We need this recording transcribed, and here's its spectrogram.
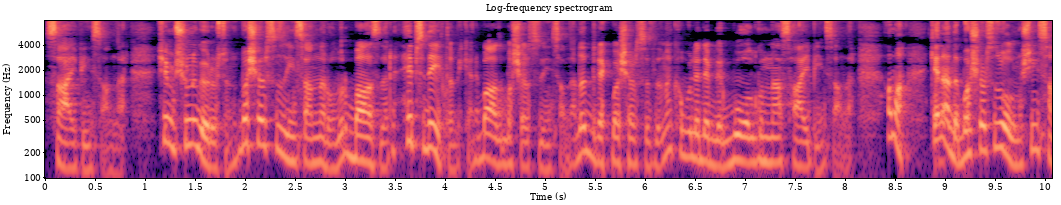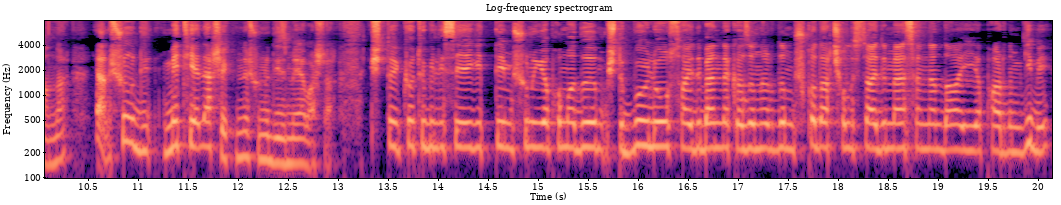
sahip insanlar. Şimdi şunu görürsünüz. Başarısız insanlar olur bazıları. Hepsi değil tabii ki. Yani bazı başarısız insanlar da direkt başarısızlığını kabul edebilir. Bu olgunluğa sahip insanlar. Ama genelde başarısız olmuş insanlar yani şunu metiyeler şeklinde şunu dizmeye başlar. İşte kötü bir liseye gittim, şunu yapamadım, işte böyle olsaydı ben de kazanırdım, şu kadar çalışsaydım ben senden daha iyi yapardım gibi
